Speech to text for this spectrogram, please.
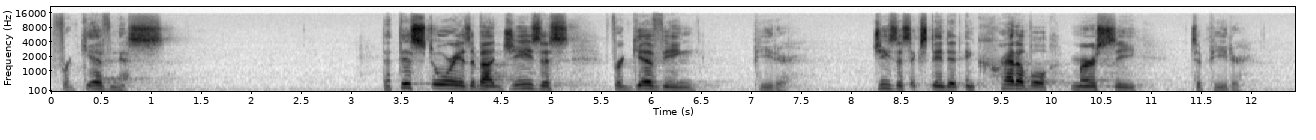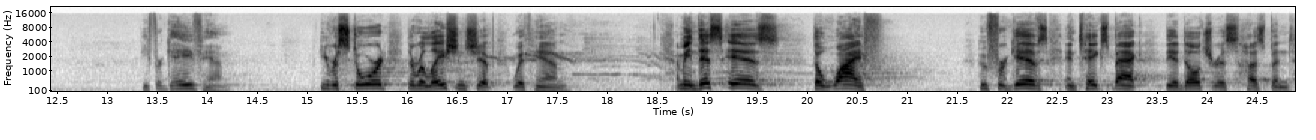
forgiveness. That this story is about Jesus forgiving Peter. Jesus extended incredible mercy to Peter. He forgave him, he restored the relationship with him. I mean, this is the wife who forgives and takes back the adulterous husband.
